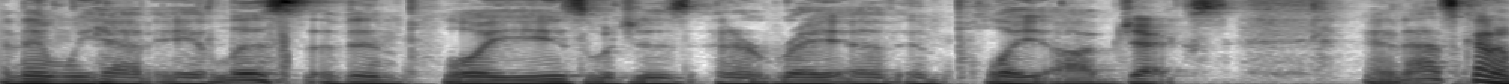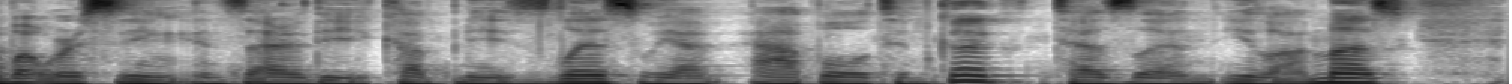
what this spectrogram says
and then we have a list of employees, which is an array of employee objects. And that's kind of what we're seeing inside of the company's list. We have Apple, Tim Cook, Tesla, and Elon Musk.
